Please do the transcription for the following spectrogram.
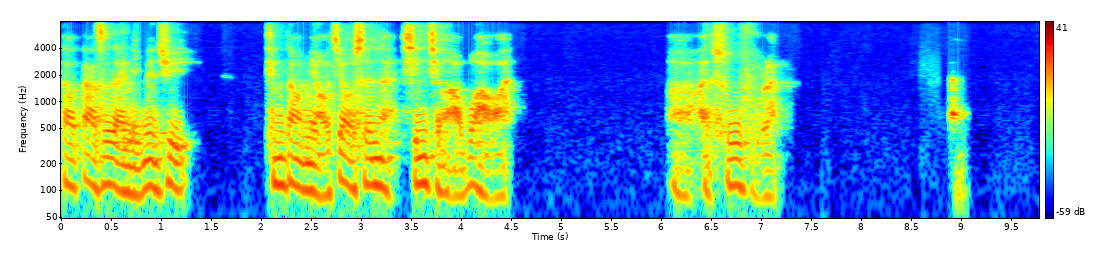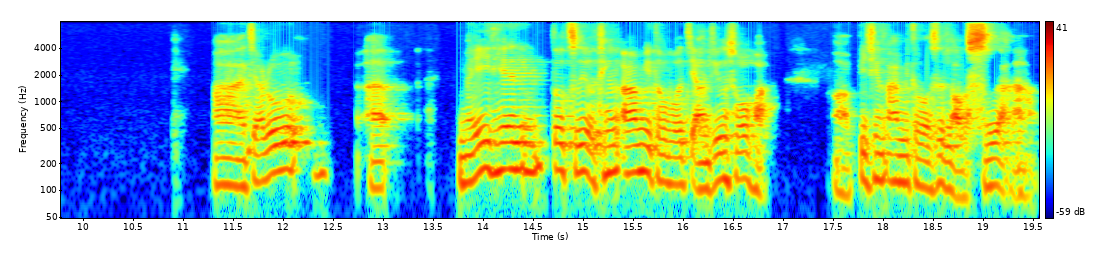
到大自然里面去，听到鸟叫声呢，心情好不好啊？啊，很舒服了。啊假如呃每一天都只有听阿弥陀佛讲经说法啊，毕竟阿弥陀佛是老师啊啊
